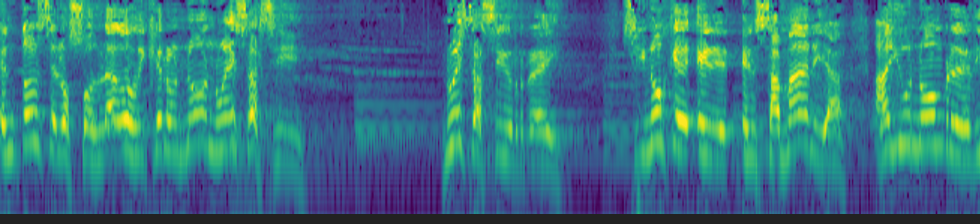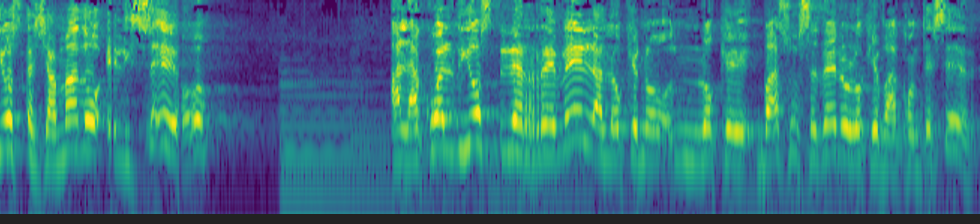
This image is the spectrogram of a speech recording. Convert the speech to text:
Entonces los soldados dijeron, no, no es así. No es así, rey. Sino que en, en Samaria hay un hombre de Dios llamado Eliseo, a la cual Dios le revela lo que, no, lo que va a suceder o lo que va a acontecer.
